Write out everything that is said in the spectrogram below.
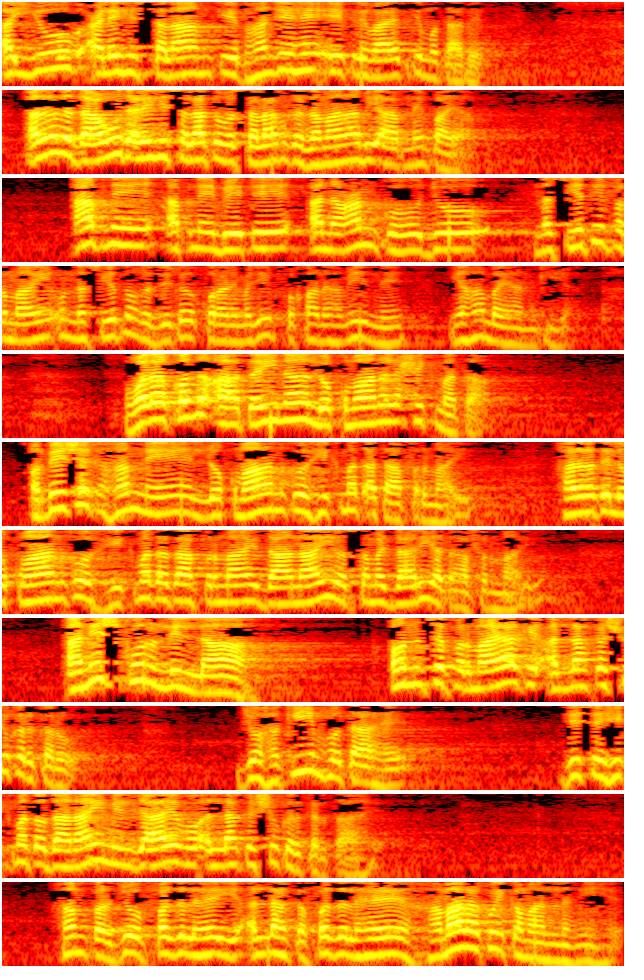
ایوب علیہ السلام کے بھانجے ہیں ایک روایت کے مطابق۔ حضرت داؤد علیہ سلاۃ وسلام کا زمانہ بھی آپ نے پایا۔ آپ نے اپنے بیٹے انعام کو جو نصیحتیں فرمائی ان نصیحتوں کا ذکر قرآن مجید، فقان حمید نے یہاں بیان کیا۔ ولاقد آتئینہ لقمان الحکمت اور بے شک ہم نے لقمان کو حکمت عطا فرمائی، حضرت لقمان کو حکمت عطا فرمائی، دانائی اور سمجھداری عطا فرمائی۔ انشکر للہ، ان سے فرمایا کہ اللہ کا شکر کرو۔ جو حکیم ہوتا ہے جسے حکمت و دانائی مل جائے وہ اللہ کا شکر کرتا ہے۔ ہم پر جو فضل ہے، یہ اللہ کا فضل ہے، ہمارا کوئی کمال نہیں ہے۔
